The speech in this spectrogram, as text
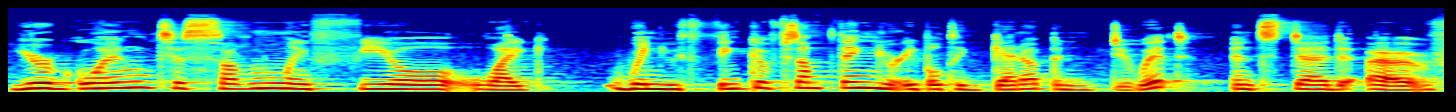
You're going to suddenly feel like when you think of something, you're able to get up and do it instead of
